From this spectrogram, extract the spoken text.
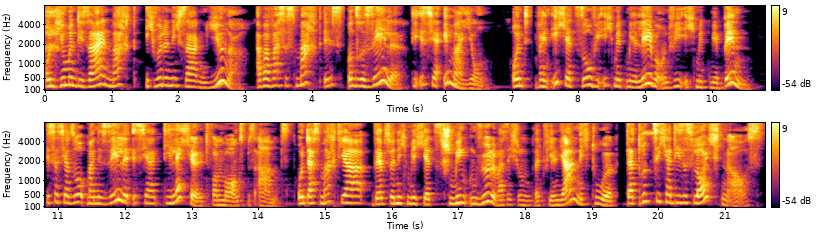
Und Human Design macht, ich würde nicht sagen jünger, aber was es macht ist, unsere Seele, die ist ja immer jung. Und wenn ich jetzt so, wie ich mit mir lebe und wie ich mit mir bin, ist es ja so, meine Seele ist ja, die lächelt von morgens bis abends. Und das macht ja, selbst wenn ich mich jetzt schminken würde, was ich schon seit vielen Jahren nicht tue, da drückt sich ja dieses Leuchten aus.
